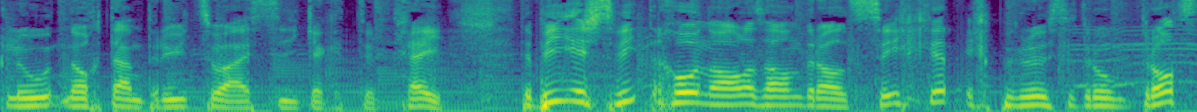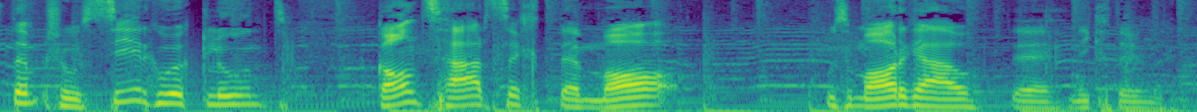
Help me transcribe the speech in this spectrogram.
gelaunt nach dem 3 zu 1 Sieg gegen die Türkei. Dabei ist es weitergekommen und alles andere als sicher. Ich begrüße darum trotzdem schon sehr gut gelaunt ganz herzlich den Mann aus dem Aargau, den Nick Dömer.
